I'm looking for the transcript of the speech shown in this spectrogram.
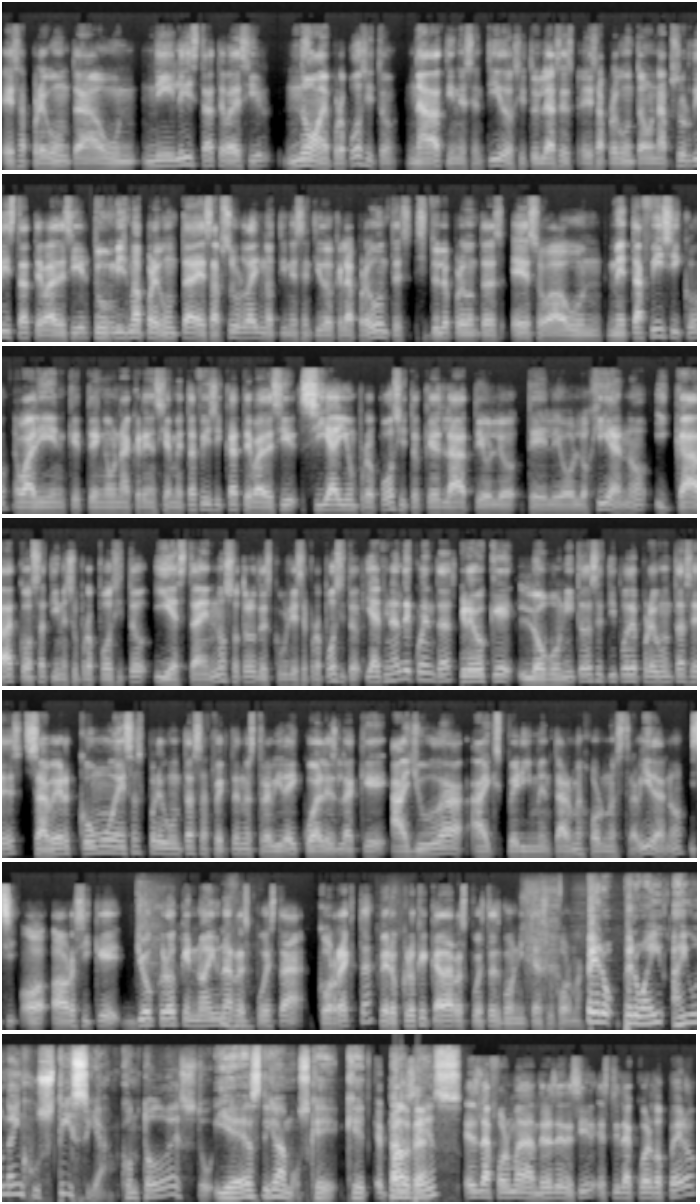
esa pregunta a un nihilista, te va a decir, no hay propósito, nada tiene sentido. Si tú le haces esa pregunta a un absurdista, te va a decir, tu misma pregunta es absurda y no tiene sentido que la preguntes. Si tú le preguntas eso a un metafísico o a alguien que tenga una creencia metafísica, te va a decir, sí hay un propósito, que es la teología teleología, ¿no? Y cada cosa tiene su propósito y está en nosotros descubrir ese propósito. Y al final de cuentas, creo que lo bonito de ese tipo de preguntas es saber cómo esas preguntas afectan nuestra vida y cuál es la que ayuda a experimentar mejor nuestra vida, ¿no? Y sí, o, ahora sí que yo creo que no hay una uh -huh. respuesta correcta, pero creo que cada respuesta es bonita en su forma. Pero, pero hay, hay una injusticia con todo esto y es, digamos, que, que Eh, tal pausa. vez... Es la forma de Andrés de decir, estoy de acuerdo, pero...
